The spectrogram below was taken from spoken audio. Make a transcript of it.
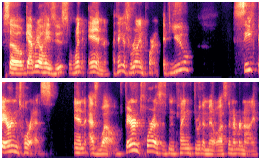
So Gabriel Jesus went in. I think it's really important. If you see Ferran Torres in as well. Ferran Torres has been playing through the middle as the number nine.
